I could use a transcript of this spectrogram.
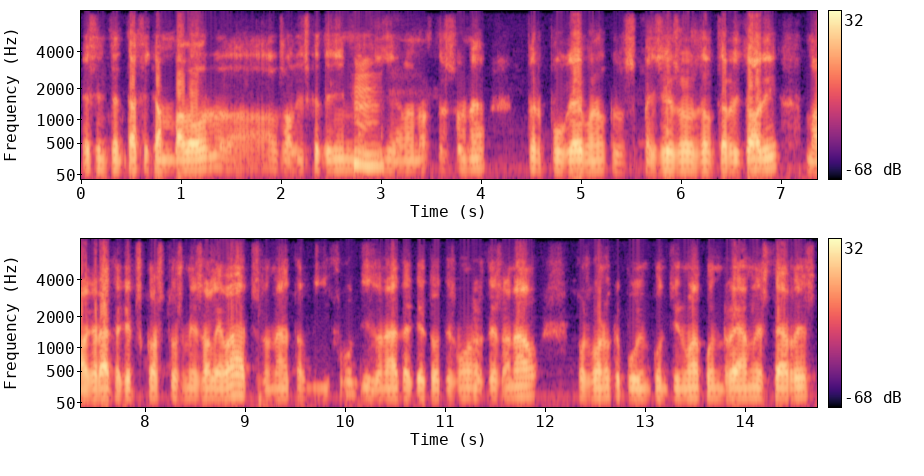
és intentar ficar en valor eh, els olis que tenim Mm. aquí a la nostra zona per poder, bueno, que els pagesos del territori, malgrat aquests costos més elevats, donat el minifundi, donat que tot és molt artesanal, doncs, bueno, que puguin continuar conreant les terres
